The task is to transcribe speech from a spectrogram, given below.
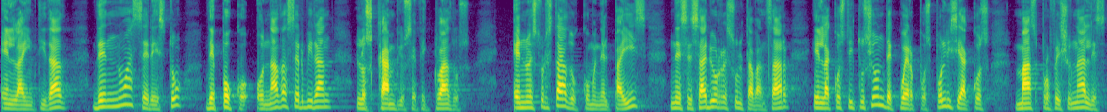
en la entidad. De no hacer esto, de poco o nada servirán los cambios efectuados. En nuestro Estado, como en el país, necesario resulta avanzar en la constitución de cuerpos policíacos más profesionales,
